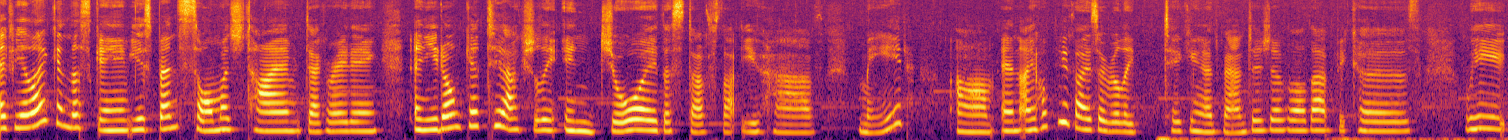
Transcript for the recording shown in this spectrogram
I feel like in this game you spend so much time decorating and you don't get to actually enjoy the stuff that you have made. Um, and I hope you guys are really taking advantage of all that because we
